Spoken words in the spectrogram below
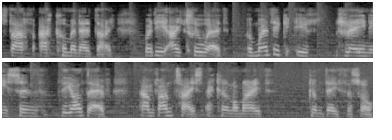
staff a cymunedau wedi eu clywed, ymwedig i'r rheini sy'n ddioddef am fantais economaidd gymdeithasol.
